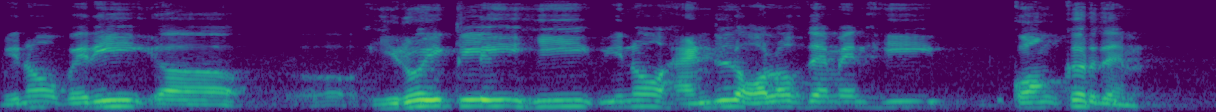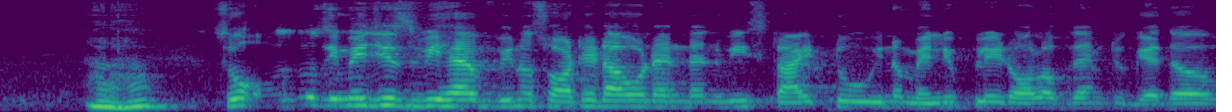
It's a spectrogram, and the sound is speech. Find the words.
you know, very uh, uh, heroically he, you know, handle all of them and he conquer them. Mhm. So all those images we have, you know, sorted out and then we tried to, you know, manipulate all of them together.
